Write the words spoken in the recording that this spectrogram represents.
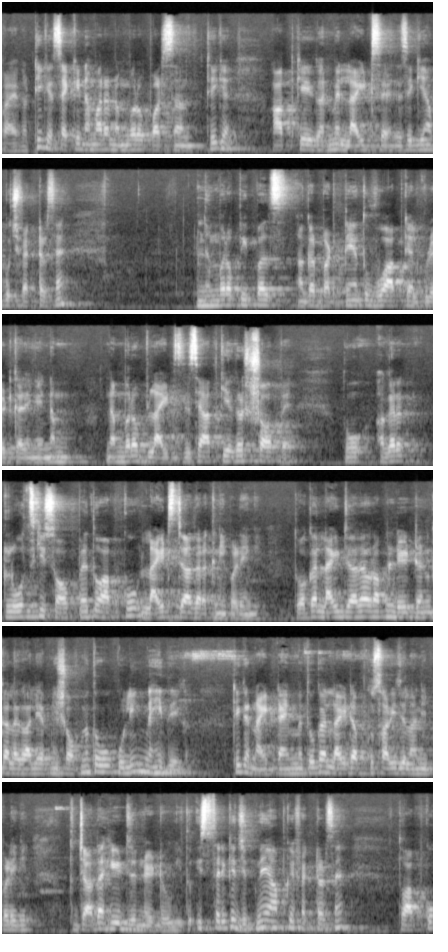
पाएगा। ठीक है? सेकेंड हमारा नंबर ऑफ़ पर्सन ठीक है? आपके घर में लाइट्स है, जैसे कि यहाँ कुछ फैक्टर्स हैं। नंबर ऑफ़ पीपल्स अगर बढ़ते हैं तो वो आप कैलकुलेट करेंगे। नंबर ऑफ़ लाइट्स जैसे आपकी अगर शॉप है तो अगर क्लोथ्स की शॉप है तो आपको लाइट्स ज़्यादा रखनी पड़ेंगी। तो अगर लाइट ज़्यादा और आपने डेढ़ टन का लगा लिया अपनी शॉप में तो वो कूलिंग नहीं देगा। ठीक है नाइट टाइम में तो अगर लाइट आपको सारी जलानी पड़ेगी तो ज़्यादा हीट जनरेट होगी। तो इस तरीके जितने आपके फैक्टर्स हैं तो आपको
